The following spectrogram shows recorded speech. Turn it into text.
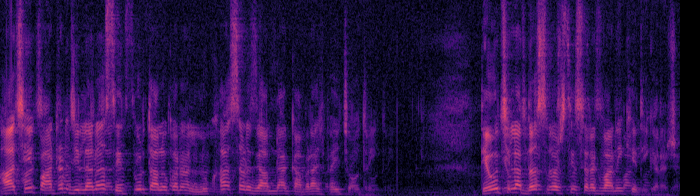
આ છે પાટણ જિલ્લાના સિદ્ધપુર તાલુકાના લુખાસણ ગામના કામરાજભાઈ ચૌધરી. તેઓ છેલ્લા દસ વર્ષથી સરગવાની ખેતી કરે છે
